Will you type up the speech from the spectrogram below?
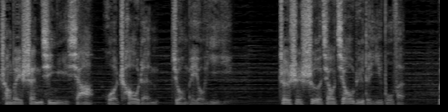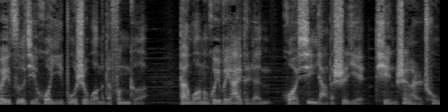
成为神奇女侠或超人就没有意义。这是社交焦虑的一部分。为自己获益不是我们的风格，但我们会为爱的人或信仰的事业挺身而出，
